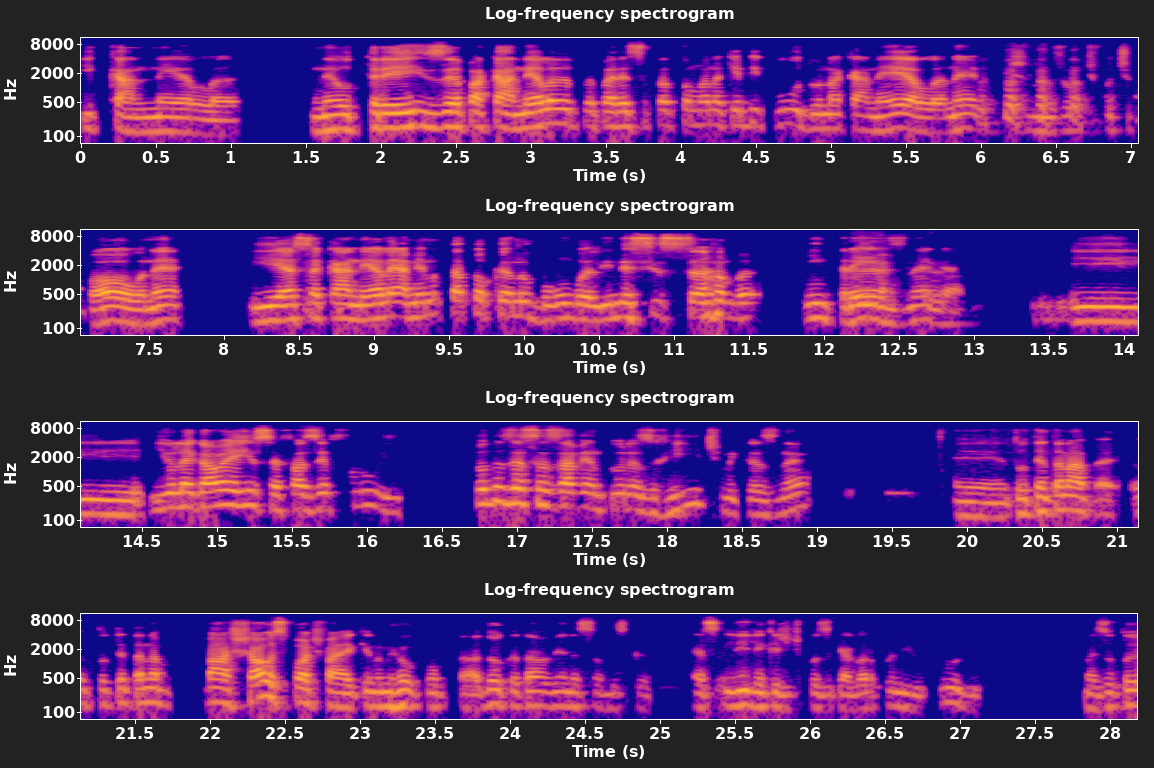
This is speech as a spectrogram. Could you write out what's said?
e Canela. Né? O três é para canela, parece que você tá tomando aquele bicudo na canela, né? Bicho, no jogo de futebol, né? E essa canela é a mesma que tá tocando bumbo ali nesse samba em três, é, né, é. cara? E, e o legal é isso, é fazer fluir. Todas essas aventuras rítmicas, né? É, tentando, eu tô tentando baixar o Spotify aqui no meu computador, que eu estava vendo essa música, essa Lilian que a gente pôs aqui agora foi no YouTube, mas eu estou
